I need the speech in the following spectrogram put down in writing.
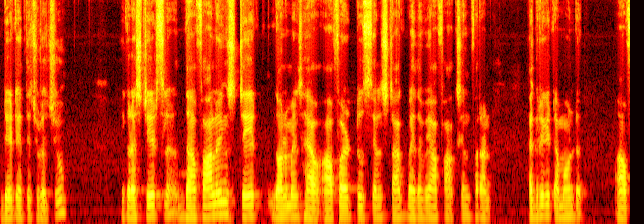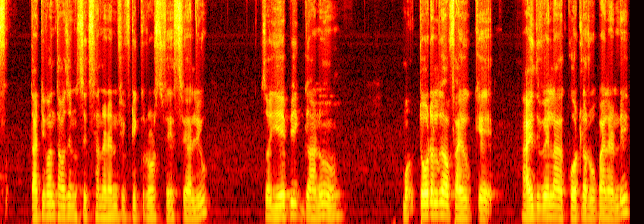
date అయితే చూడొచ్చు. ఇక్కడ స్టేట్స్‌లో the following state governments have offered to sell stock by the way of auction for an aggregate amount of 31,650 crores face value. So, ఏపీకి గాను టోటల్గా ఫైవ్ కే ఐదు వేల కోట్ల రూపాయలండి.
